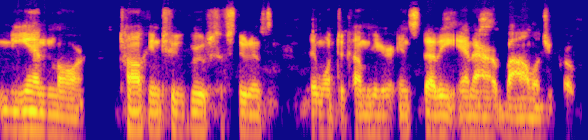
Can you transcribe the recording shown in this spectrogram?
Myanmar talking to groups of students that want to come here and study in our biology program.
